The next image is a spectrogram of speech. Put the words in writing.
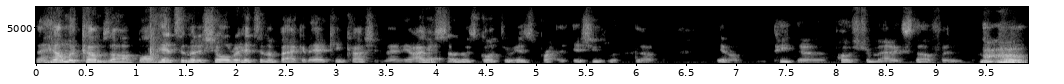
The helmet comes off, ball hits him in the shoulder, hits him in the back of the head, concussion. Man, you know, I have Yeah. a son who's going through his issues with, uh, you know, Pete, uh, post-traumatic stuff, and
